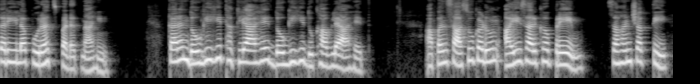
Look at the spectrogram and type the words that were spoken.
तरी हिला पुरच पडत नाही. कारण दोघीही थकल्या आहेत दोघीही दुखावल्या आहेत. आपण सासूकडून आईसारखं प्रेम सहनशक्ती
